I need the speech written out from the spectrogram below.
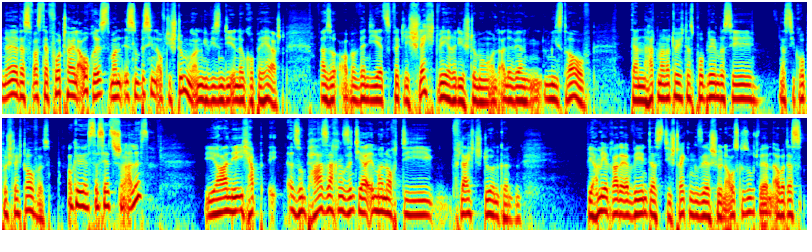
Naja, das, was der Vorteil auch ist, man ist so ein bisschen auf die Stimmung angewiesen, die in der Gruppe herrscht. Also, aber wenn die jetzt wirklich schlecht wäre, die Stimmung, und alle wären mies drauf, dann hat man natürlich das Problem, dass die, dass die Gruppe schlecht drauf ist. Okay, ist das jetzt schon alles? Ja, nee, ich habe, also ein paar Sachen sind ja immer noch, die vielleicht stören könnten. Wir haben ja gerade erwähnt, dass die Strecken sehr schön ausgesucht werden, aber das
